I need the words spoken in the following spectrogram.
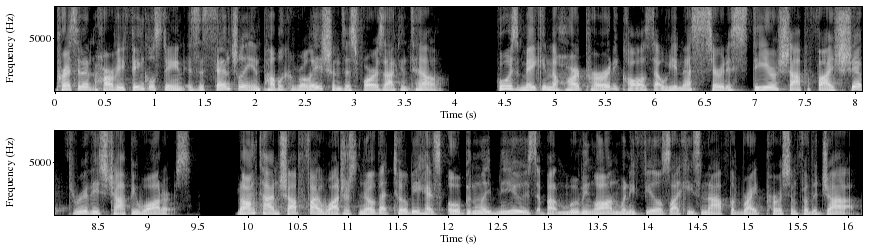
President Harley Finkelstein is essentially in public relations, as far as I can tell. Who is making the hard priority calls that will be necessary to steer Shopify's ship through these choppy waters? Longtime Shopify watchers know that Toby has openly mused about moving on when he feels like he's not the right person for the job.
